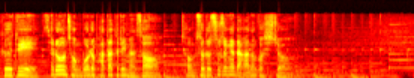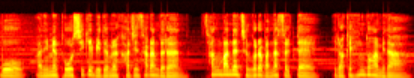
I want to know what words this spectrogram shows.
그 뒤 새로운 정보를 받아들이면서 점수를 수정해 나가는 것이죠. 모 아니면 도식의 믿음을 가진 사람들은 상반된 증거를 만났을 때 이렇게 행동합니다.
